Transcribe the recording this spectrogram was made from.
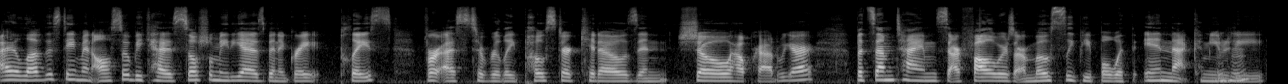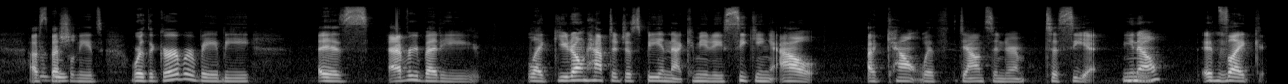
I love the statement also because social media has been a great place for us to really post our kiddos and show how proud we are. But sometimes our followers are mostly people within that community mm-hmm. of mm-hmm. special needs, where the Gerber baby is everybody. Like, you don't have to just be in that community seeking out a count with Down syndrome to see it. You mm-hmm. know, it's like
